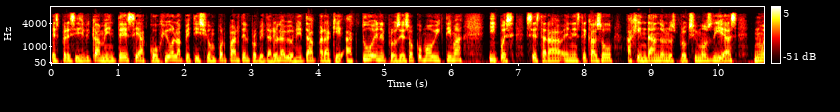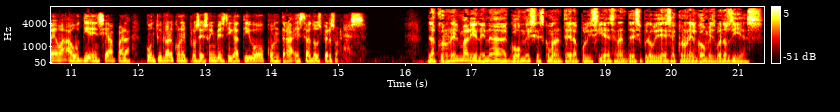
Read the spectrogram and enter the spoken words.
específicamente se acogió la petición por parte del propietario de la avioneta para que actúe en el proceso como víctima y pues se estará en este caso agendando en los próximos días nueva audiencia para continuar con el proceso investigativo contra estas dos personas. La coronel María Elena Gómez es comandante de la policía en San Andrés y Providencia. Coronel Gómez, buenos días.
